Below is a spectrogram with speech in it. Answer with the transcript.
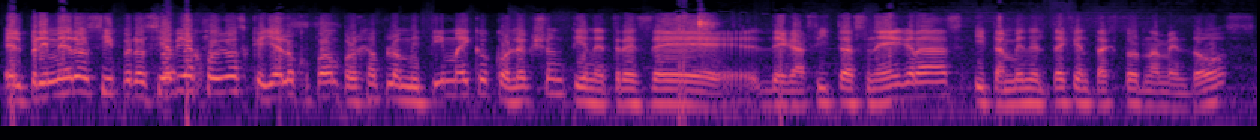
el primero sí, pero sí había juegos que ya lo ocupaban. Por ejemplo, mi Team Ico Collection tiene 3D de gafitas negras y también el Tekken Tag Tournament 2.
